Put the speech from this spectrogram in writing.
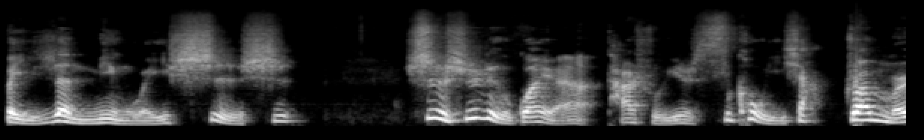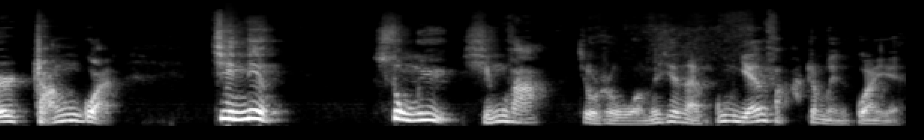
被任命为士师。士师这个官员啊，他属于是司寇以下，专门掌管禁令、送狱、刑罚，就是我们现在公检法这么一个官员。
